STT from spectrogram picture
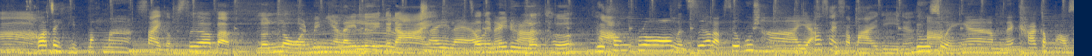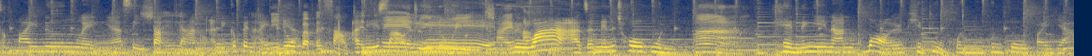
อ่าก็จะฮิตมากใส่กับเสื้อแบบล้นๆไม่มีอะไรเลยก็ได้ ใช่แล้วจะได้ไม่ดูนะคะเลอะเทอะๆดูค่ะโครงโกรงๆเหมือนเสื้อแบบเสื้อผู้ชายอะก็ใส่สบายดีนะคะดูสวยงามนะคะกระเป๋าสักใบหนึงอะไรอย่างเงี้ยสีตัดกันใช่แล้วอันนี้ก็เป็นไออันเดีนี้ยดูแบบเป็นสาวอันนี้เท่สาวๆเท่ลุยๆใช่หรือค่ะว่าอาจจะเน้นโชว์หุ่นอ่าเห็นอย่างนี้นะนุกบอกเลยคิดถึงคนคุณปูปายา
